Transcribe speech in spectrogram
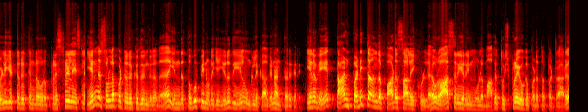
வெளியிட்டிருக்கின்ற ஒரு பிரஸ் ரிலீஸ்ல என்ன சொல்லப்பட்டிருக்குதுங்கிறத இந்த தொகுப்பினுடைய இறுதியில் உங்களுக்காக நான் தருகிறேன். எனவே தான் படித்த அந்த பாடசாலைக்குள்ள ஒரு ஆசிரியரின் மூலமாக துஷ்பிரயோகப்படுத்தப்படுறாரு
